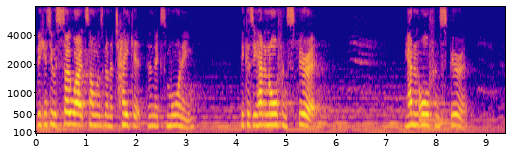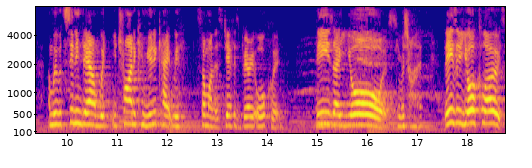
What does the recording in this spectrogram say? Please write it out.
because he was so worried someone was going to take it the next morning because he had an orphan spirit. He had an orphan spirit. And we would sit him down, you're trying to communicate with someone that's deaf, is very awkward. These are yours. You were trying, these are your clothes.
